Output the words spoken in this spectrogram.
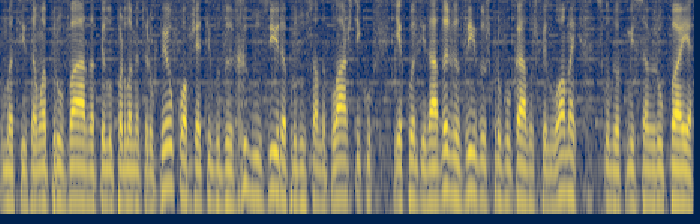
uma decisão aprovada pelo Parlamento Europeu com o objetivo de reduzir a produção de plástico e a quantidade de resíduos provocados pelo homem. Segundo a Comissão Europeia,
